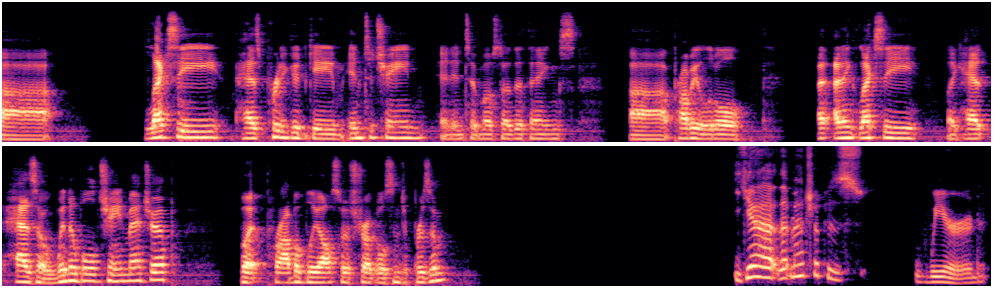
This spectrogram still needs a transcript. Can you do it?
Uh Lexi has pretty good game into Chain and into most other things. Uh probably a little I, I think Lexi like ha- has a winnable Chane matchup, but probably also struggles into Prism. yeah, that matchup is weird.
